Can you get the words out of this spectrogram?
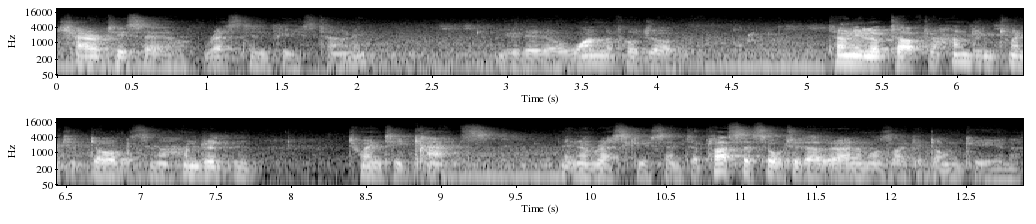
charity sale. Rest in peace, Tony. You did a wonderful job. Tony looked after 120 dogs and 120 cats in a rescue centre, plus assorted other animals like a donkey and a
